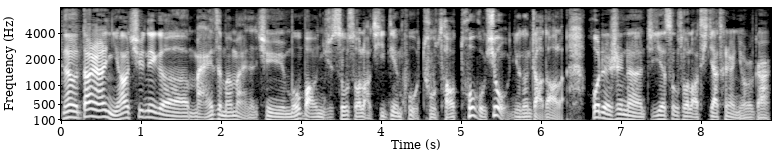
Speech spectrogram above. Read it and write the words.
那么当然你要去那个买怎么买呢？去某宝你去搜索老 T 店铺吐槽脱口秀，你就能找到了。或者是呢，直接搜索老 T 家特产牛肉干。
